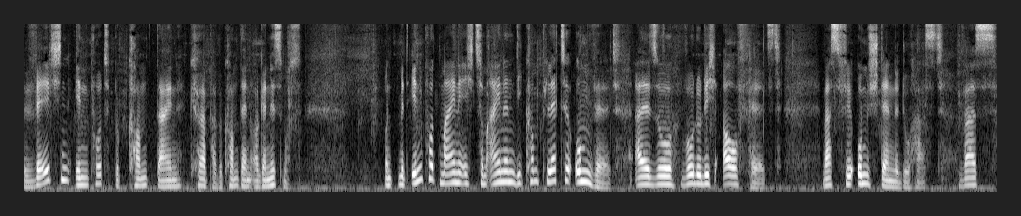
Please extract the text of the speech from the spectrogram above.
welchen Input bekommt dein Körper, bekommt dein Organismus. Und mit Input meine ich zum einen die komplette Umwelt, also wo du dich aufhältst, was für Umstände du hast, was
